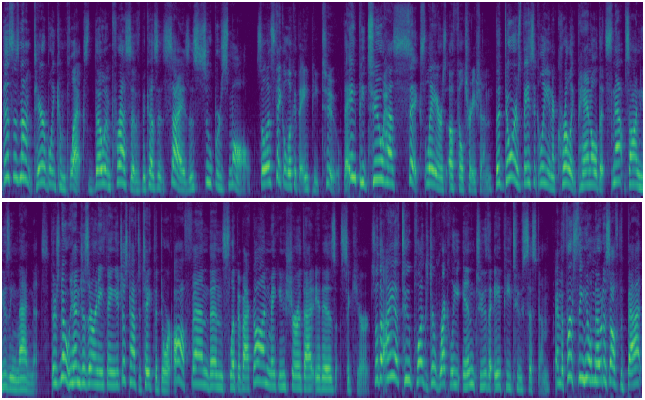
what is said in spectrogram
This is not terribly complex, though impressive because its size is super small. So let's take a look at the AP2. The AP2 has six layers of filtration. The door is basically an acrylic panel that snaps on using magnets. There's no hinges or anything, you just have to take the door off and then slip it back on, making sure that it is secure. So the IF2 plugs directly into the AP2 system. And the first thing you'll notice off the bat,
